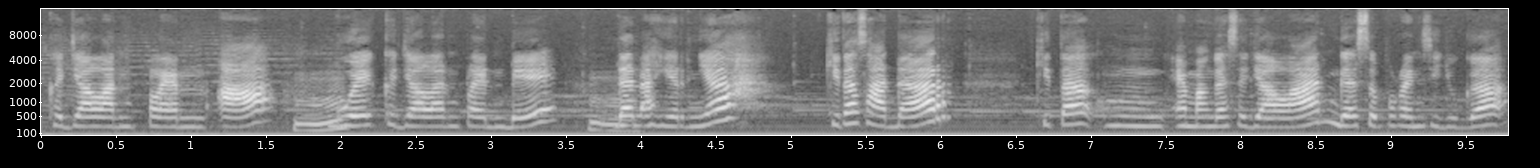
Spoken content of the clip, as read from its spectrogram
ke jalan plan A, Hmm, gue ke jalan plan B, hmm. dan akhirnya kita sadar kita mm, emang gak sejalan, gak sefrekuensi juga,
